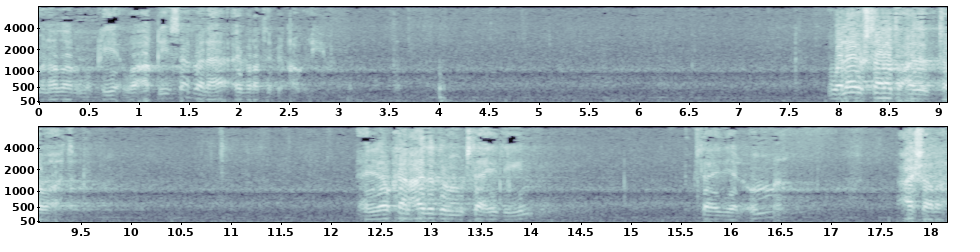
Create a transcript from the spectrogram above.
ونظر وأقيسة فلا عبرة بقولهم ولا يشترط عدد التواتر. يعني لو كان عدد المجتهدين مجتهدي الأمة عشرة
